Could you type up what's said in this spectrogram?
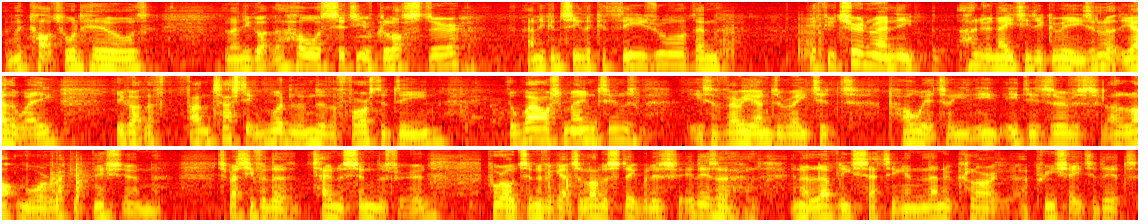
and the Cotswold Hills, and then you've got the whole city of Gloucester, and you can see the cathedral. Then, if you turn around the 180 degrees and look the other way, you've got the fantastic woodland of the Forest of Dean, the Welsh mountains. He's a very underrated poet. He, he, he deserves a lot more recognition especially for the town of Cinderford. Poor old Cinderford gets a lot of stick, but it's, it is a, in a lovely setting, and Leonard Clark appreciated it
